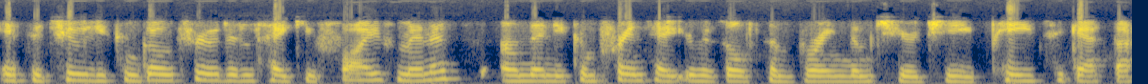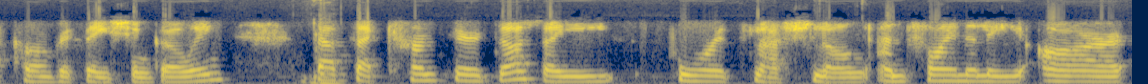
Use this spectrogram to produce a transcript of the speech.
It's a tool you can go through it, it'll take you five minutes, and then you can print out your results and bring them to your GP to get that conversation going. Yeah. That's at cancer.ie forward slash lung. And finally, our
